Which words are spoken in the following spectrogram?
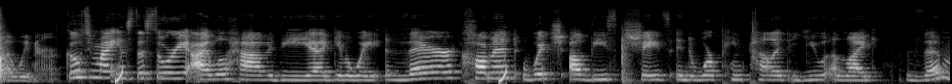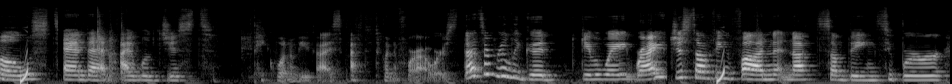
a winner. Go to my Insta story, I will have the uh, giveaway there. Comment which of these shades in the Warpaint palette you like the most and then I will just pick one of you guys after 24 hours. That's a really good giveaway, right? Just something fun, not something super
